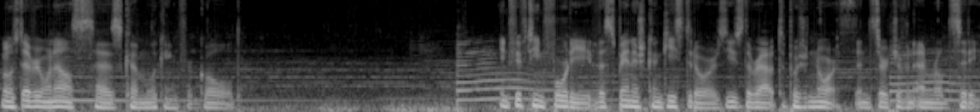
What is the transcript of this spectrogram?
Most everyone else has come looking for gold. In 1540, the Spanish conquistadors used the route to push north in search of an emerald city.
